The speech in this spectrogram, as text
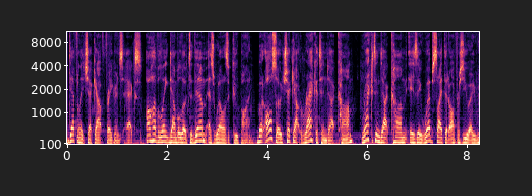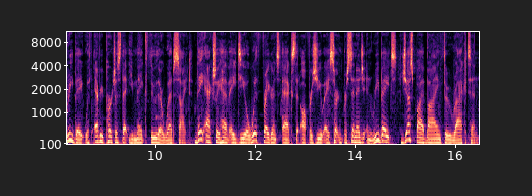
definitely check out Fragrance X. I'll have a link down below to them as well as a coupon. But also check out Rakuten.com. Rakuten.com is a website that offers you a rebate with every purchase that you make through their website. They actually have have a deal with Fragrance X that offers you a certain percentage in rebates just by buying through Rakuten.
